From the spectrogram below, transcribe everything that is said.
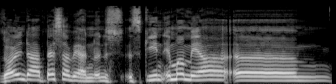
sollen da besser werden. Und es, es gehen immer mehr ähm,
